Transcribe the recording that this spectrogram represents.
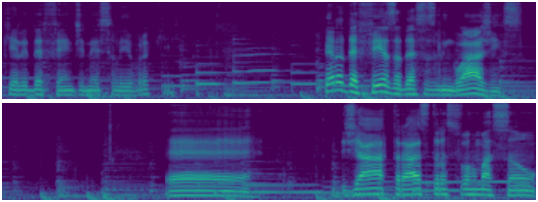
que ele defende nesse livro aqui. Pela defesa dessas linguagens, é, já traz transformação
